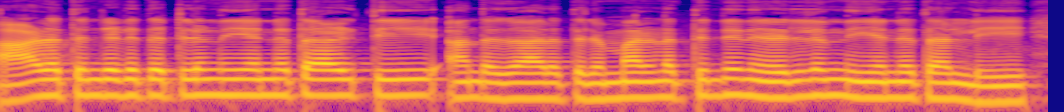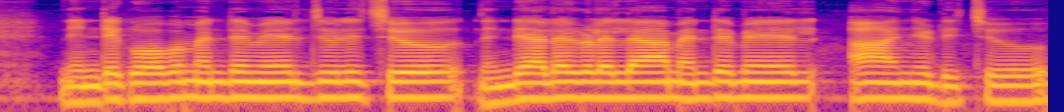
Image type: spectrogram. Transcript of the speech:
ആഴത്തിന്റെ അടിത്തട്ടിൽ നീ എന്നെ താഴ്ത്തി. അന്ധകാരത്തിലും മരണത്തിന്റെ നിഴലിലും നീ എന്നെ തള്ളി. നിന്റെ കോപം എന്റെ മേൽ ജ്വലിച്ചു. നിന്റെ അലകളെല്ലാം എന്റെ മേൽ ആഞ്ഞിടിച്ചു.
